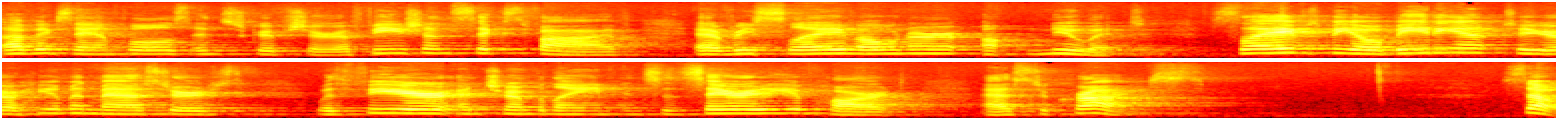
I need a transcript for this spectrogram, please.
of examples in Scripture. Ephesians 6 5, every slave owner uh, knew it. Slaves, be obedient to your human masters with fear and trembling and sincerity of heart as to Christ. So,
